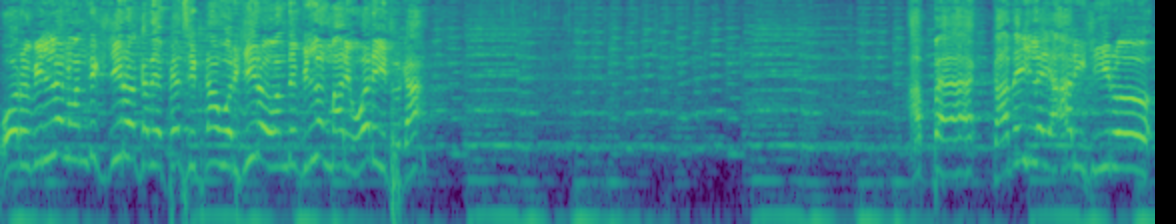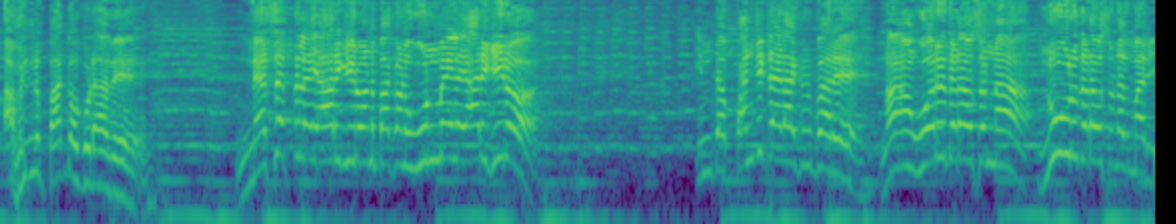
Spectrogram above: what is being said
ஒரு வில்லன் வந்து ஹீரோ கதையை பேசிட்டு இருக்கான் ஒரு ஹீரோ வந்து வில்லன் மாதிரி ஓடிக்கிட்டு இருக்கான். அப்ப கதையில யாரு ஹீரோ அப்படின்னு பார்க்க கூடாது நெசத்துல யாரு ஹீரோன்னு பார்க்கணும். உண்மையில யாரு ஹீரோ இந்த பஞ்சு டைலாக் இருப்பாரு நான் ஒரு தடவை சொன்னா நூறு தடவை சொன்னது மாதிரி.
